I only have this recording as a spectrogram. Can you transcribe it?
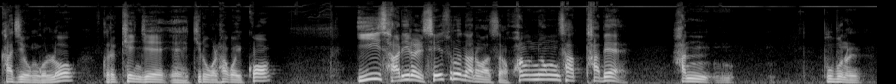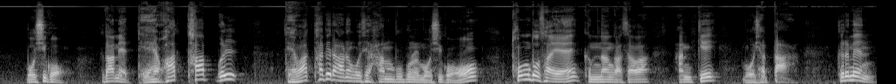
가져온 걸로 그렇게 이제 예, 기록을 하고 있고 이 사리를 셋으로 나누어서 황룡사 탑에 한 부분을 모시고 그다음에 대화탑을 대화탑이라 하는 곳에 한 부분을 모시고 통도사의 금난가사와 함께 모셨다. 그러면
